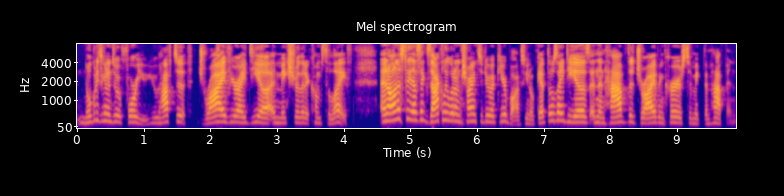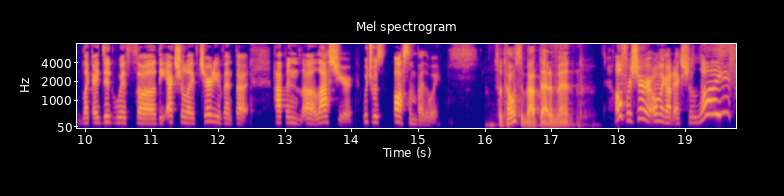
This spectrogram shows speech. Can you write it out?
nobody's going to do it for you. You have to drive your idea and make sure that it comes to life. And honestly, that's exactly what I'm trying to do at Gearbox. You know, get those ideas and then have the drive and courage to make them happen. Like I did with uh, the Extra Life charity event that happened uh, last year, which was awesome, by the way. So tell us about that event. Oh, for sure. Oh my god, Extra Life.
